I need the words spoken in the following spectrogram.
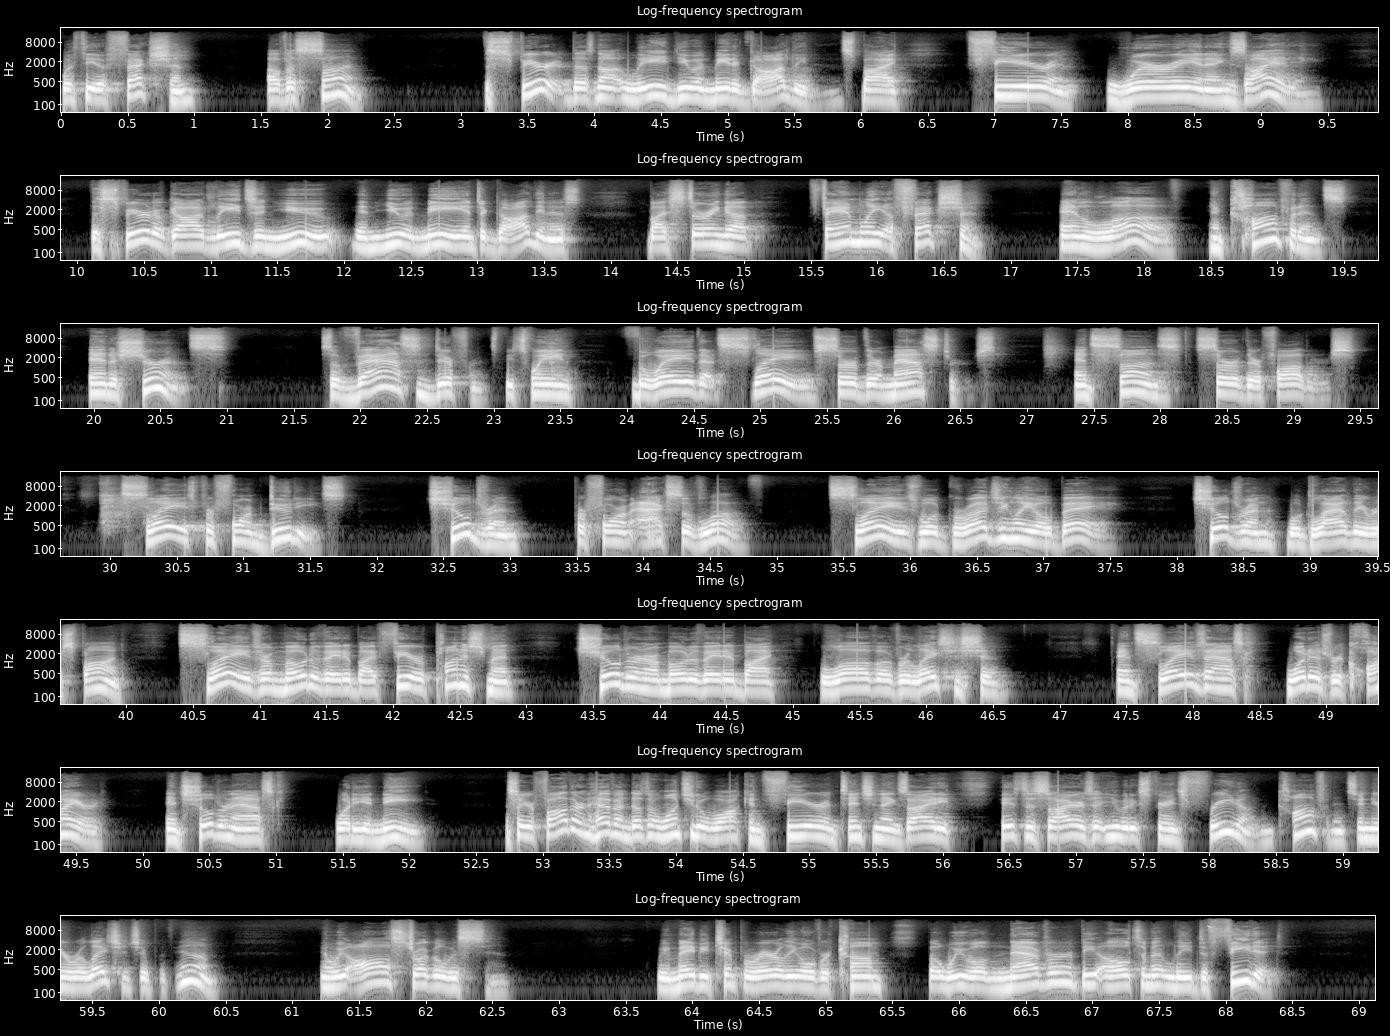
with the affection of a son. The Spirit does not lead you and me to godliness by fear and worry and anxiety. The Spirit of God leads in you, in you and me into godliness by stirring up family affection and love and confidence and assurance. It's a vast difference between the way that slaves serve their masters and sons serve their fathers. Slaves perform duties, children perform acts of love. Slaves will grudgingly obey, children will gladly respond. Slaves are motivated by fear of punishment, children are motivated by love of relationship. And slaves ask, What is required? And children ask, What do you need? so your Father in heaven doesn't want you to walk in fear and tension and anxiety. His desire is that you would experience freedom and confidence in your relationship with Him. And we all struggle with sin. We may be temporarily overcome, but we will never be ultimately defeated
